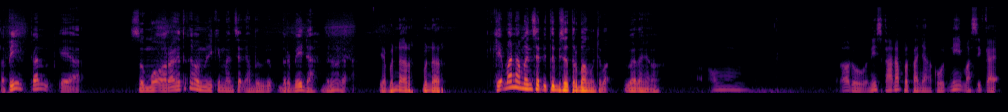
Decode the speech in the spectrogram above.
Tapi kan kayak semua orang itu kan memiliki mindset yang ber- berbeda, bener nggak? Ya bener, bener. Kayak mana mindset itu bisa terbangun coba? Gua tanya lo. Om, aduh, ini sekarang pertanyaan aku, ini masih kayak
